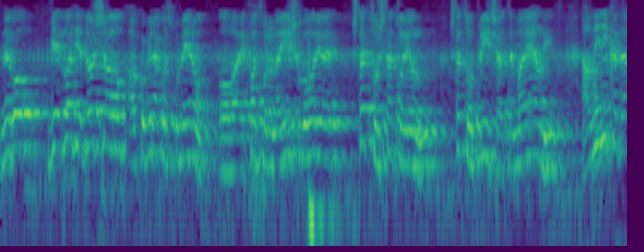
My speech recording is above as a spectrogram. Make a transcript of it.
nego gdje god je došao, ako bi neko spomenuo ovaj, potvoru na išu, govorio je šta to, šta to, jel, šta to pričate, ma jeli, ali nije nikada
